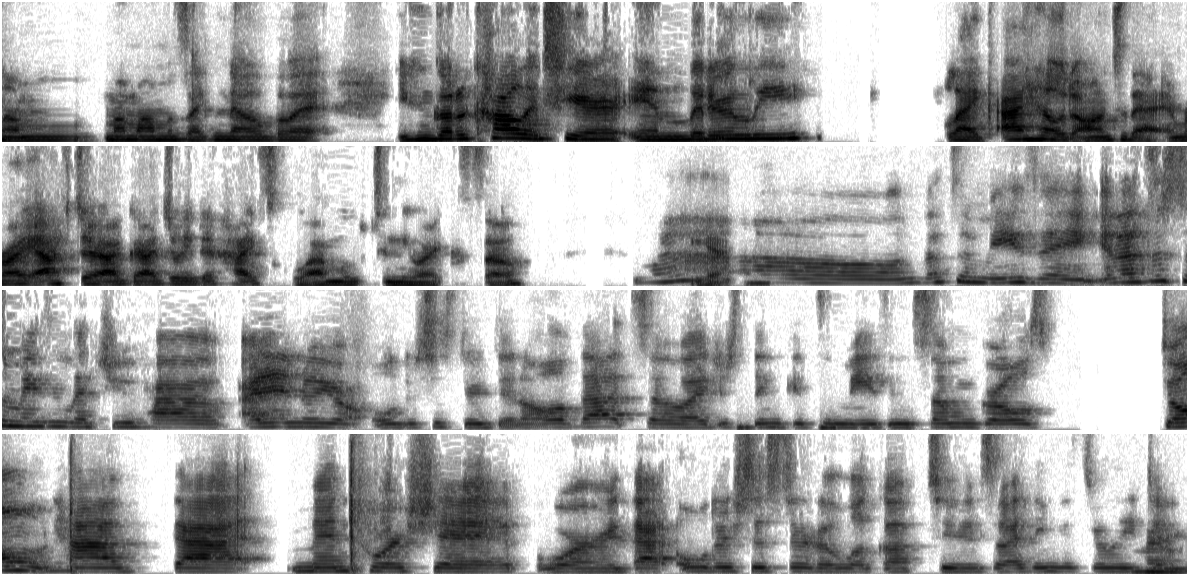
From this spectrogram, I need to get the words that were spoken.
Um, my mom was like, no, but you can go to college here. And literally, like I held on to that. And right after I graduated high school, I moved to New York. So Wow, yeah. that's amazing. And that's just amazing that you have. I didn't know your older sister did all of that. So I just think it's amazing. Some girls don't have that mentorship or that older sister to look up to. So I think it's really right.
